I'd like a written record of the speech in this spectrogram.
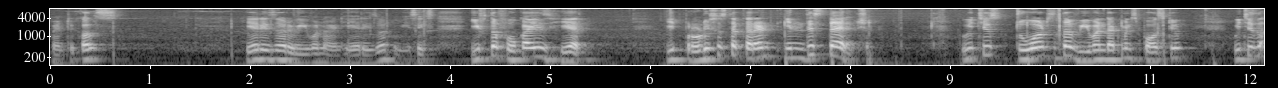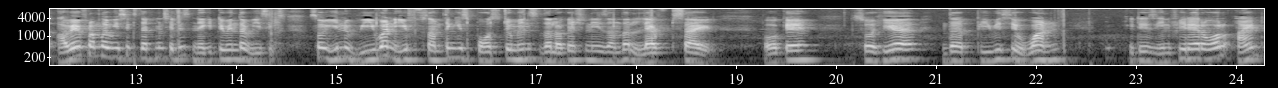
ventricles. Here is your v1 and here is your v6 if the foci is here it produces the current in this direction which is towards the v1 that means positive which is away from the v6 that means it is negative in the v6 so in v1 if something is positive means the location is on the left side. Okay? So here the pvc1 it is inferior wall and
